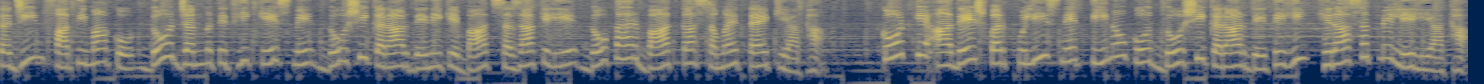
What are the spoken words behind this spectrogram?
तजीन फातिमा को दो जन्मतिथि केस में दोषी करार देने के बाद सजा के लिए दोपहर बाद का समय तय किया था। कोर्ट के आदेश पर पुलिस ने तीनों को दोषी करार देते ही हिरासत में ले लिया था।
